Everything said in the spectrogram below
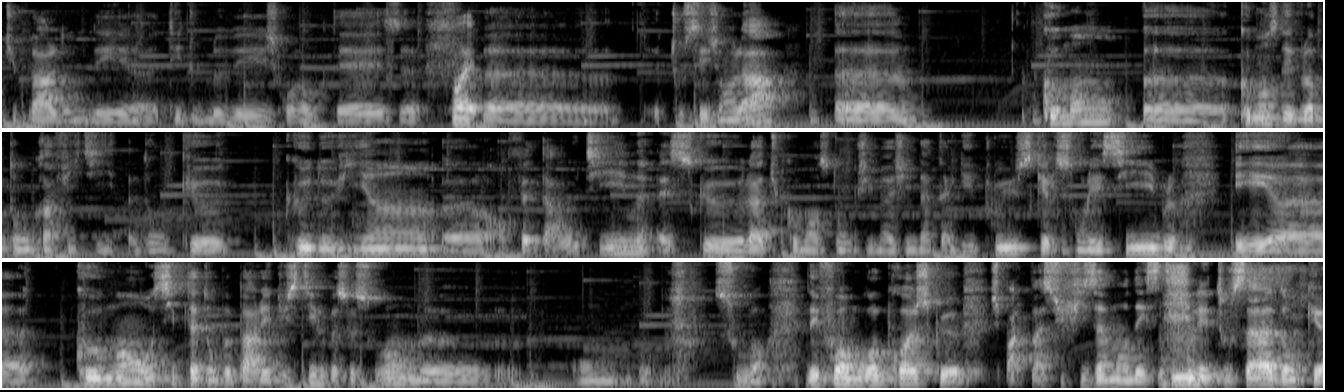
Tu parles donc des euh, TW, je crois, Octez, euh, tous ces gens-là. comment, comment se développe ton graffiti? Donc, que devient en fait ta routine? Est-ce que là tu commences donc j'imagine à taguer plus? Quelles sont les cibles? Et comment aussi peut-être on peut parler du style parce que souvent on me, souvent. Des fois, on me reproche que je parle pas suffisamment des styles et tout ça. Donc,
